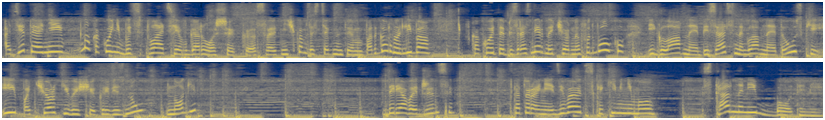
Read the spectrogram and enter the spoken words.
Одеты они, ну, какое-нибудь платье в горошек с воротничком, застегнутым под горло, либо в какую-то безразмерную черную футболку. И главное, обязательно, главное, это узкие и подчеркивающие кривизну ноги, дырявые джинсы, которые они одевают с какими-нибудь странными ботами,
